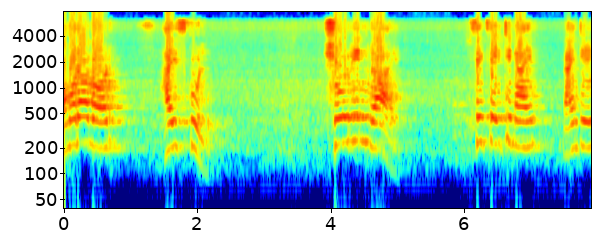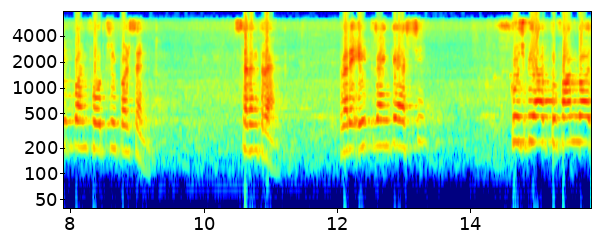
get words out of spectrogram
Amragarh high school Saurin Roy six eighty nine ninety eight point four three percent seventh rank এবারে এইট র্যাঙ্কে আসছি। Coochbehar Tufanganj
